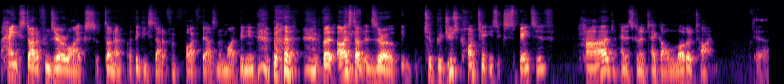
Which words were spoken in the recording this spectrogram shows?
Hank started from zero likes. I don't know. I think he started from five thousand, in my opinion. But but I started at zero. To produce content is expensive, hard, and it's going to take a lot of time. Yeah. In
